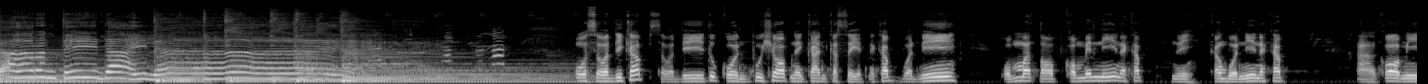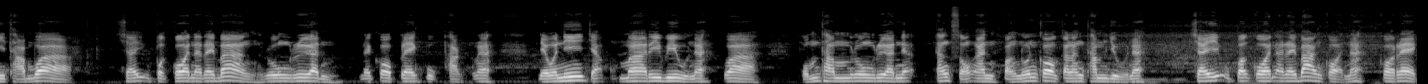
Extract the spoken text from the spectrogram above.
การันตีได้เลย โอ้สวัสดีครับ สวัสดีทุกคนผู้ชอบในการเกษตรนะครับ วันนี้ผมมาตอบคอมเมนต์นี้นะครับนี่ข้างบนนี้นะครับอ่าก็มีถามว่าใช้อุปกรณ์อะไรบ้าง โรงเรือน และก็แปลงปลูกผักนะ เดี๋ยววันนี้จะมารีวิวนะว่าผมทำโรงเรือนเนี่ยทั้งสองอันฝั่งโน้นก็กำลังทำอยู่นะ ใช้อุปกรณ์อะไรบ้างก่อนนะก็แรก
